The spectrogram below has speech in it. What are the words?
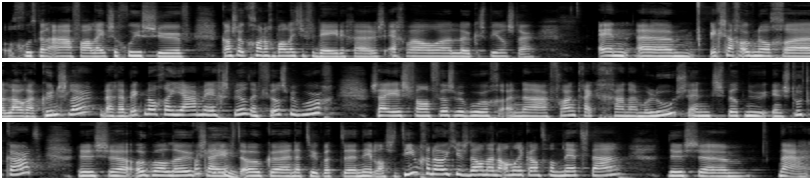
goed kan aanvallen, heeft ze een goede surf. Kan ze ook gewoon nog balletje verdedigen. Dus echt wel een leuke speelster. En ehm, ik zag ook nog eh, Laura Kunstler. Daar heb ik nog een jaar mee gespeeld in Vilsbiburg. Zij is van Vilsbiburg naar Frankrijk gegaan naar Mulhouse en speelt nu in Stuttgart. Dus eh, ook wel leuk. Zij heeft ook eh, natuurlijk wat eh, Nederlandse teamgenootjes dan aan de andere kant van het net staan. Dus ehm, nou ja,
